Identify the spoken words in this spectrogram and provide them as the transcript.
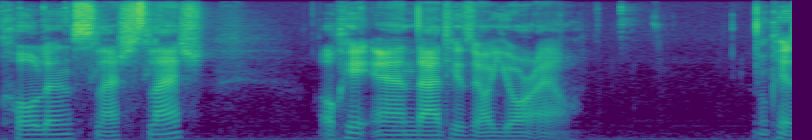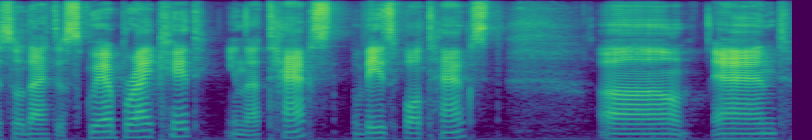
colon slash slash okay and that is your URL okay so that's a square bracket in the text visible text uh, and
